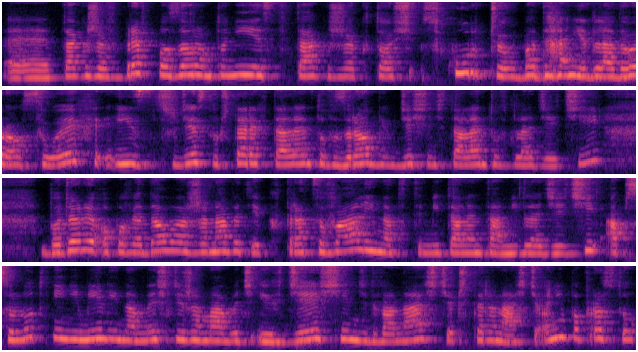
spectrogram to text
E, także wbrew pozorom to nie jest tak, że ktoś skurczył badanie dla dorosłych i z 34 talentów zrobił 10 talentów dla dzieci, bo Jerry opowiadała, że nawet jak pracowali nad tymi talentami dla dzieci, absolutnie nie mieli na myśli, że ma być ich 10, 12, 14. Oni po prostu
